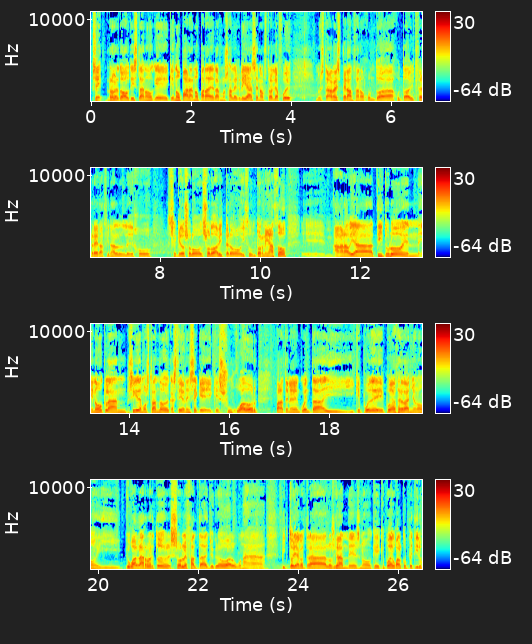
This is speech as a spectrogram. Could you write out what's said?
Sí, Roberto Bautista, ¿no? Que, que no para, no para de darnos alegrías. En Australia fue nuestra gran esperanza, ¿no? Junto a, junto a David Ferrer. Al final le dejó se quedó solo, solo David, pero hizo un torneazo. Eh, ha ganado ya título en, en Oakland. Sigue demostrando el castellonense que, que es un jugador para tener en cuenta y, que puede, puede hacer daño, ¿no? Y igual a Roberto solo le falta, yo creo, alguna victoria contra los grandes, ¿no? Que, que pueda igual competir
